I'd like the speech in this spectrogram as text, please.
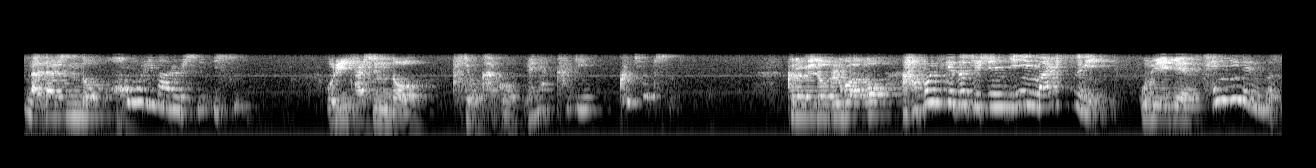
나 자신도 허물이 많을 수 있습니다. 우리 자신도 부족하고 연약하기 그지없습니다. 그럼에도 불구하고 아버지께서 주신 이 말씀이 우리에게 생이 되는 것은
